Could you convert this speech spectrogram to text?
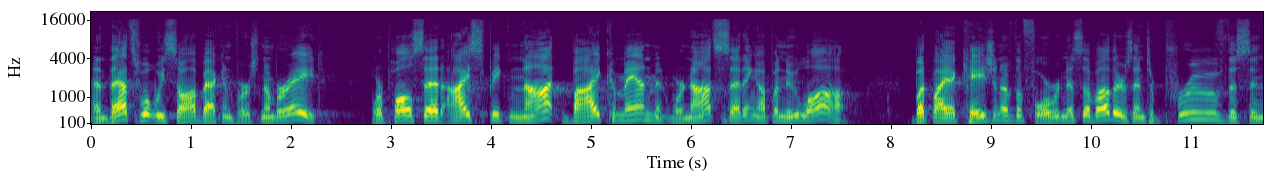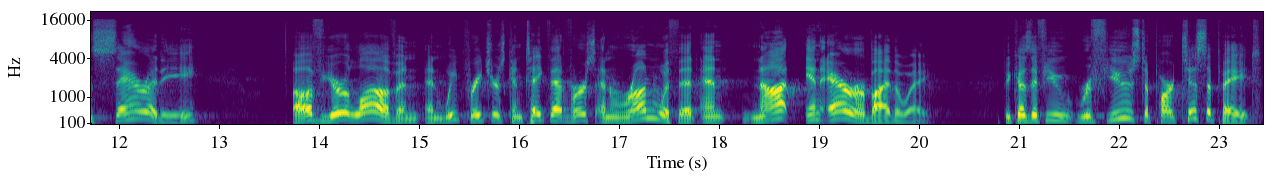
And that's what we saw back in verse number 8 where Paul said, I speak not by commandment. We're not setting up a new law, but by occasion of the forwardness of others, and to prove the sincerity of your love. And, and we preachers can take that verse and run with it, and not in error, by the way. Because if you refuse to participate,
